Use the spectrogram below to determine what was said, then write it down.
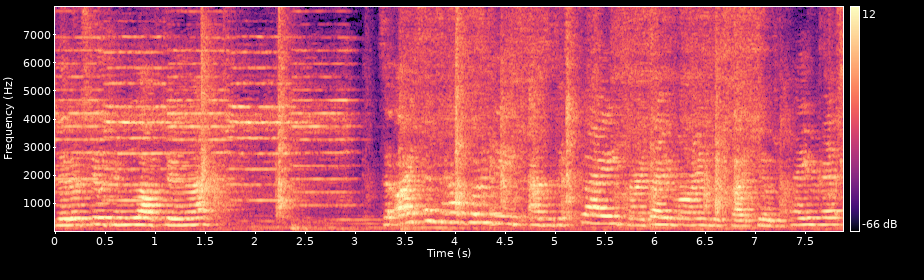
Little children love doing that. So I tend to have one of these as a display, so I don't mind if my children play with it.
